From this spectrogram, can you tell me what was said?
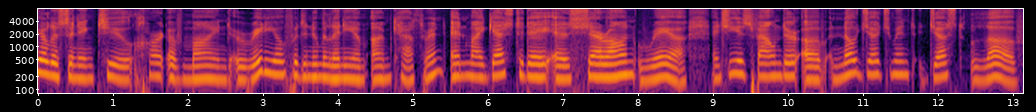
You're listening to Heart of Mind Radio for the New Millennium. I'm Kathryn, and my guest today is Sharon Rea, and she is founder of No Judgment, Just Love.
